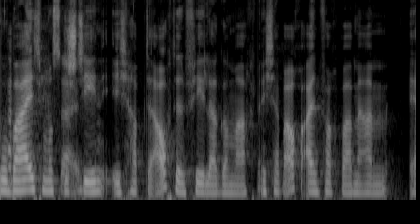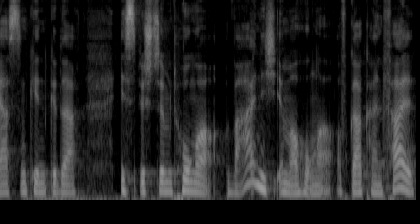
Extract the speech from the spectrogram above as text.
Wobei ich muss Nein. gestehen, ich habe da auch den Fehler gemacht. Ich habe auch einfach bei meinem ersten Kind gedacht, ist bestimmt Hunger. War nicht immer Hunger, auf gar keinen Fall.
